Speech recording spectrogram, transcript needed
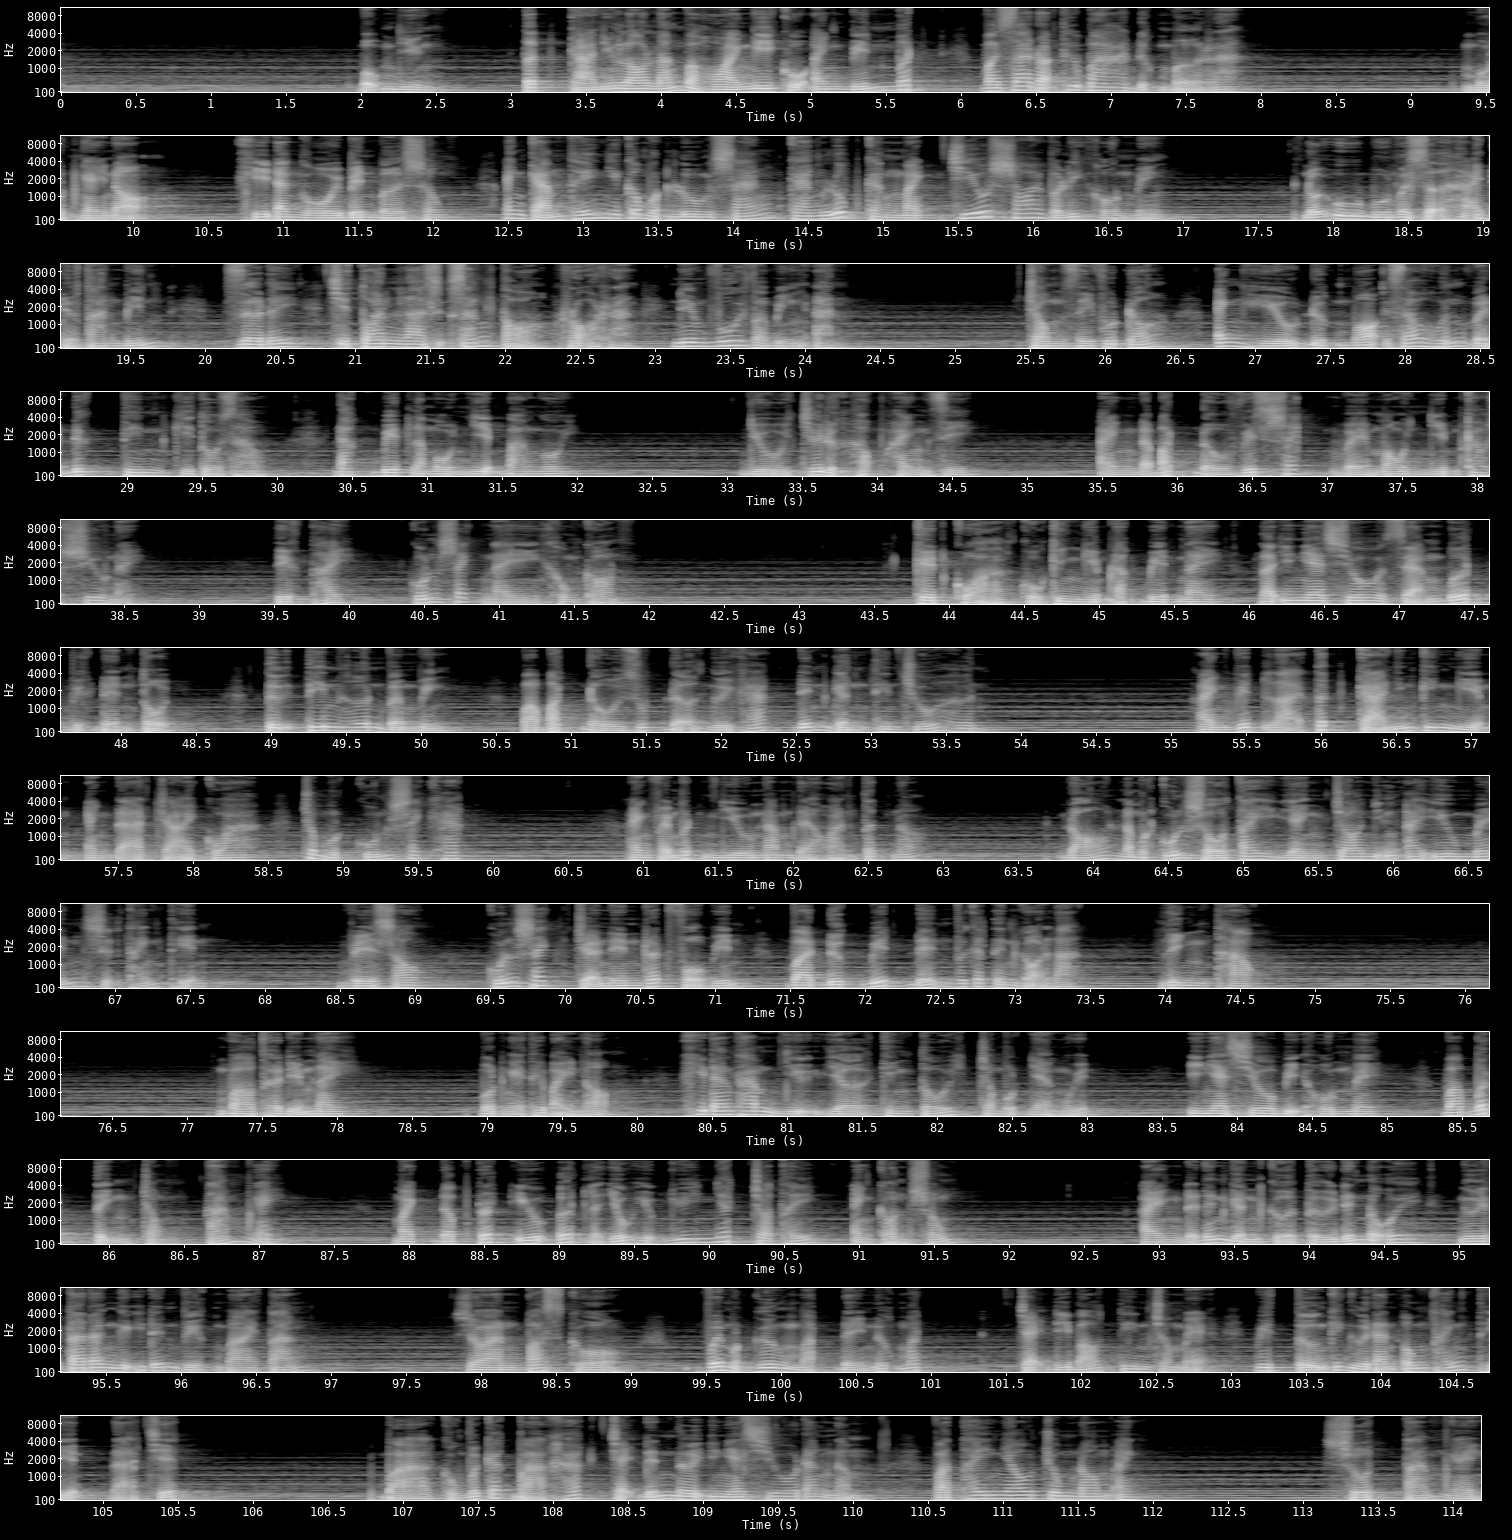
Bỗng nhiên, tất cả những lo lắng và hoài nghi của anh biến mất và giai đoạn thứ ba được mở ra. Một ngày nọ, khi đang ngồi bên bờ sông, anh cảm thấy như có một luồng sáng càng lúc càng mạnh chiếu soi vào linh hồn mình. Nỗi u buồn và sợ hãi đều tan biến. Giờ đây chỉ toàn là sự sáng tỏ, rõ ràng, niềm vui và bình an. Trong giây phút đó, anh hiểu được mọi giáo huấn về đức tin Kitô giáo, đặc biệt là mầu nhiệm ba ngôi. Dù chưa được học hành gì, anh đã bắt đầu viết sách về mầu nhiệm cao siêu này. Tiếc thay, cuốn sách này không còn. Kết quả của kinh nghiệm đặc biệt này là Ignacio giảm bớt việc đền tội, tự tin hơn về mình và bắt đầu giúp đỡ người khác đến gần Thiên Chúa hơn. Anh viết lại tất cả những kinh nghiệm anh đã trải qua trong một cuốn sách khác. Anh phải mất nhiều năm để hoàn tất nó. Đó là một cuốn sổ tay dành cho những ai yêu mến sự thánh thiện. Về sau, cuốn sách trở nên rất phổ biến và được biết đến với cái tên gọi là Linh Thao. Vào thời điểm này, một ngày thứ bảy nọ, khi đang tham dự giờ kinh tối trong một nhà nguyện, Ignacio bị hôn mê và bất tỉnh trong 8 ngày. Mạch đập rất yếu ớt là dấu hiệu duy nhất cho thấy anh còn sống. Anh đã đến gần cửa tử đến nỗi người ta đã nghĩ đến việc mai táng. Joan Pasco với một gương mặt đầy nước mắt chạy đi báo tin cho mẹ vì tưởng cái người đàn ông thánh thiện đã chết. Bà cùng với các bà khác chạy đến nơi Ignacio đang nằm và thay nhau trông nom anh. Suốt 8 ngày,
